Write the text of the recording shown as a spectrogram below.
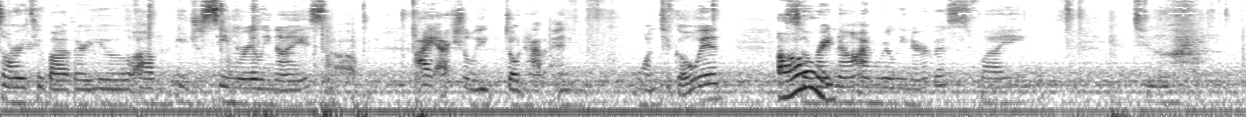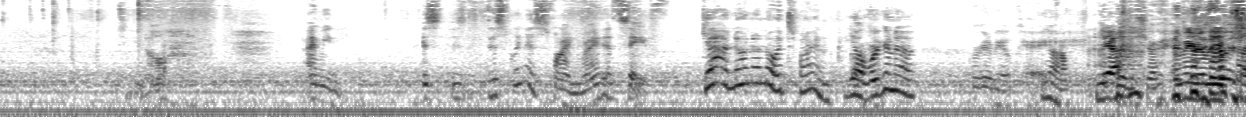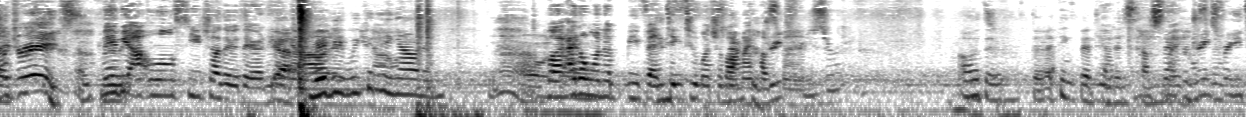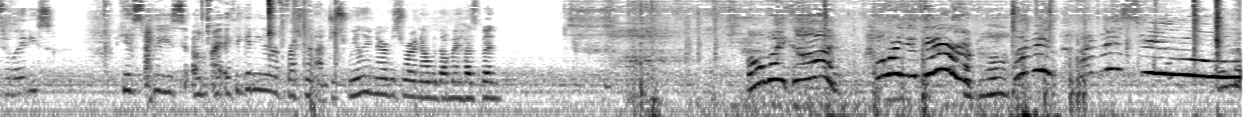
sorry to bother you. Um, you just seem really nice. Um, I actually don't have anyone to go with. Oh, So right now I'm really nervous flying to, you know, I mean, is, is this plane is fine, right? It's safe. yeah, no, no, no, it's fine. Yeah, we're gonna. We're gonna be okay. Yeah. I'm Yeah. pretty sure. I'm really Finish your excited. Maybe I, we'll see each other there and Yeah, hang out. maybe we you can know. hang out and. Yeah. Oh, But I don't want to be venting too much about my husband. drinks sir? Oh, the, the I think the attendants Yeah, come. Snack or drinks husband. for you two ladies? Yes, please. Um, I, I think I need a refreshment. I'm just really nervous right now without my husband. Oh my god!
